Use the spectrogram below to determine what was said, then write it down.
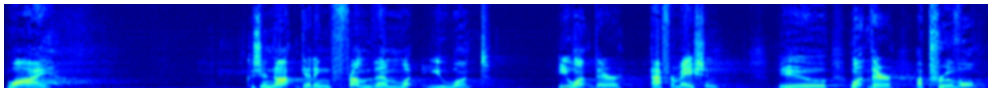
Why? Because you're not getting from them what you want. You want their affirmation, you want their approval.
